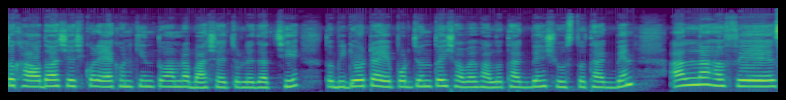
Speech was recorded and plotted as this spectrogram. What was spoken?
তো খাওয়া দাওয়া শেষ করে এখন কিন্তু আমরা বাসায় চলে যাচ্ছি। তো ভিডিওটা এ পর্যন্তই। সবাই ভালো থাকবেন, সুস্থ থাকবেন। আল্লাহ হাফেজ।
